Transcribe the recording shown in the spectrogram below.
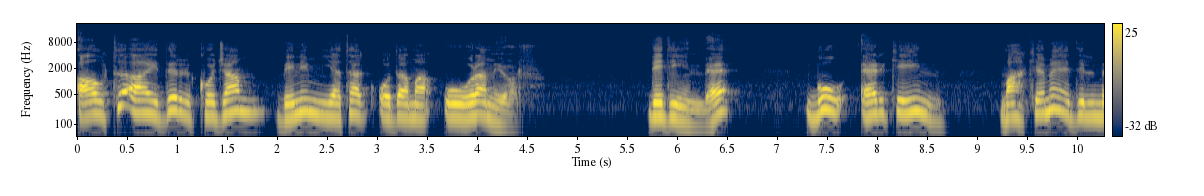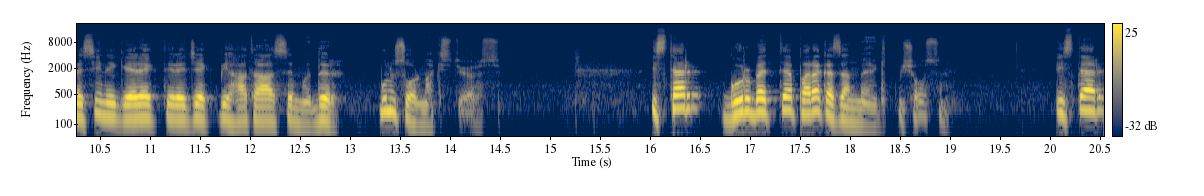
6 aydır kocam benim yatak odama uğramıyor dediğinde bu erkeğin mahkeme edilmesini gerektirecek bir hatası mıdır? Bunu sormak istiyoruz. İster gurbette para kazanmaya gitmiş olsun. İster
